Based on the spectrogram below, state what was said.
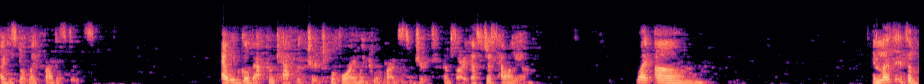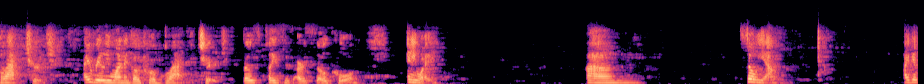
I just don't like Protestants. I would go back to a Catholic church before I went to a Protestant church. I'm sorry, that's just how I am. But um unless it's a black church, I really want to go to a black church. Those places are so cool. Anyway, um so yeah. I guess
